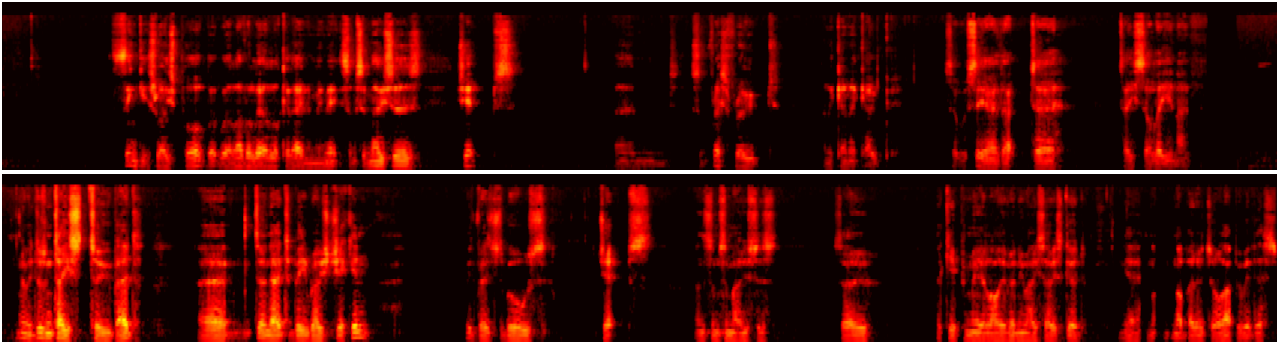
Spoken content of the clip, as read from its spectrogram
I think it's roast pork, but we'll have a little look at that in a minute. Some samosas, chips, and some fresh fruit, and a can of Coke. So we'll see how that uh, tastes, I'll let you know. Well, it doesn't taste too bad. Uh, turned out to be roast chicken with vegetables, chips, and some samosas. So they're keeping me alive anyway, so it's good. Yeah, not, not bad at all. Happy with this.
